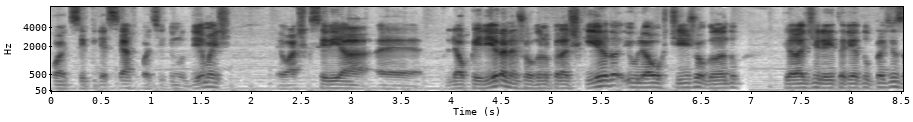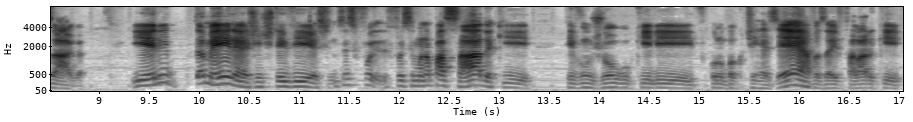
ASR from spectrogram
Pode ser que dê certo, pode ser que não dê, mas eu acho que seria é, Léo Pereira né, jogando pela esquerda e o Léo Ortiz jogando pela direita ali, a dupla de zaga. E ele também, né? A gente teve, não sei se foi, foi semana passada que Teve um jogo que ele ficou no banco de reservas, aí falaram que.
